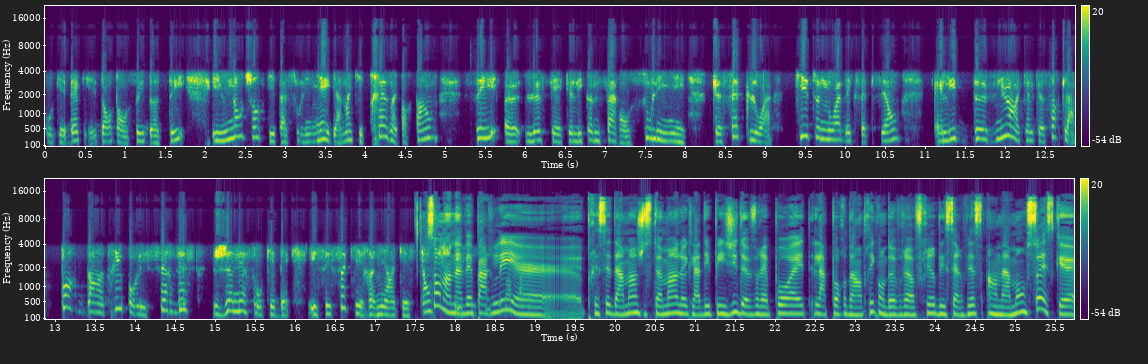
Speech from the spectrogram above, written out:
au Québec et dont on s'est doté. Et une autre chose qui est à souligner également, qui est très importante, c'est euh, le fait que les commissaires ont souligné que cette loi, qui est une loi d'exception, elle est devenue en quelque sorte la porte d'entrée pour les services jeunesse au Québec. Et c'est ça qui est remis en question. Ça, on en avait parlé euh, précédemment, justement, là, que la DPJ devrait pas être la porte d'entrée, qu'on devrait offrir des services en amont. Ça, est-ce que,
